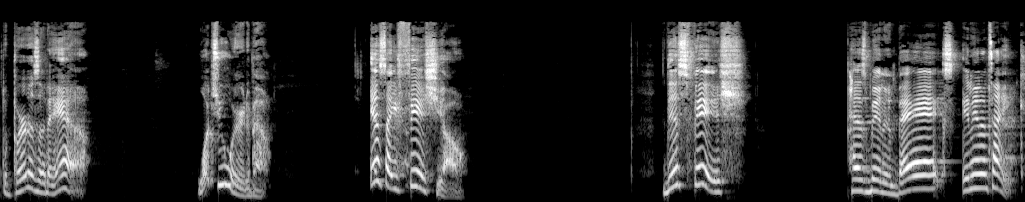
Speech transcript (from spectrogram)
the birds of the air, what you worried about? It's a fish, y'all. This fish has been in bags and in a tank.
